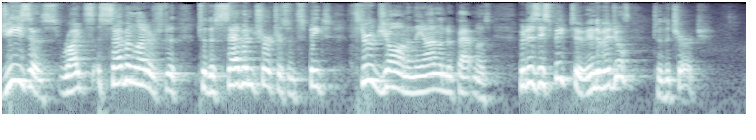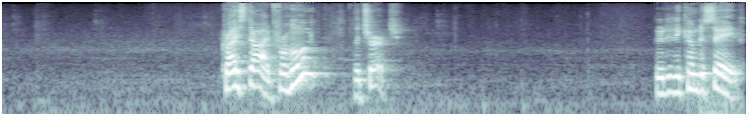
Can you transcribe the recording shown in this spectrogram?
Jesus writes seven letters to, to the seven churches and speaks through John in the island of Patmos. Who does he speak to? Individuals? To the church. Christ died. For whom? The church. Who did he come to save?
